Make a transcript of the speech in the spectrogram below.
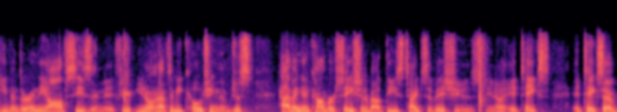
even during the off season, if you you don't have to be coaching them, just having a conversation about these types of issues, you know, it takes it takes a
